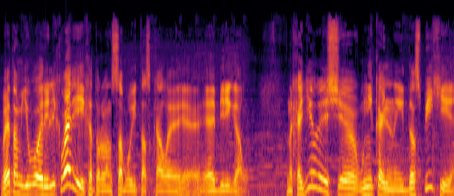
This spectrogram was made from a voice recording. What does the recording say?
В этом его реликварии, который он с собой таскал и, и оберегал, находились э, уникальные доспехи,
